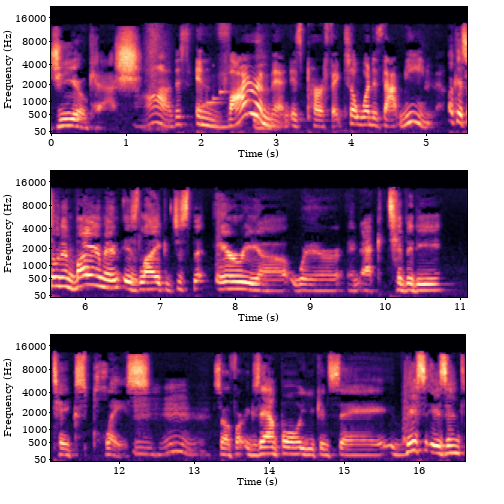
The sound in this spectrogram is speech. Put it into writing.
geocache. Ah, this environment is perfect. So what does that mean? Okay, so an environment is like just the area where an activity takes place. So, for example, you can say, This isn't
